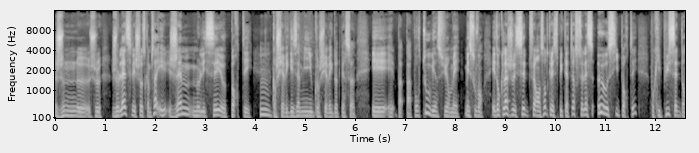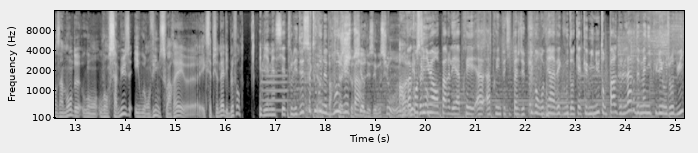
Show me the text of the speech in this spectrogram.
Je, ne, je, je laisse les choses comme ça et j'aime me laisser euh, porter Mm. quand je suis avec des amis ou quand je suis avec d'autres personnes. Et, et pas, pas pour tout, bien sûr, mais, mais souvent. Et donc là, j'essaie de faire en sorte que les spectateurs se laissent eux aussi porter pour qu'ils puissent être dans un monde où on, on s'amuse et où on vit une soirée euh, exceptionnelle et bluffante. Eh bien, merci à tous les deux. Surtout, vous ne bougez pas. social des émotions. hein. On va oui, continuer absolument. à en parler après, à- après une petite page de pub. On revient avec vous dans quelques minutes. On parle de l'art de manipuler aujourd'hui.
